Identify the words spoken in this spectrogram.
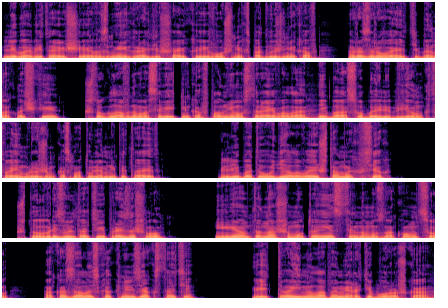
Либо обитающая в Змееграде шайка и вошник сподвижников разрывает тебя на клочки, что главного советника вполне устраивало, ибо особой любви он к твоим рыжим космотулям не питает, либо ты уделываешь там их всех, что в результате и произошло. И Янта нашему таинственному знакомцу оказалось как нельзя кстати. Ведь твоими лапами, Ратиборушка,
